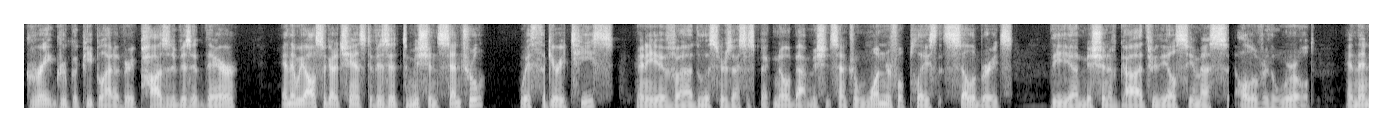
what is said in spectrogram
Great group of people. Had a very positive visit there. And then we also got a chance to visit Mission Central with Gary Thies. Many of uh, the listeners, I suspect, know about Mission Central. Wonderful place that celebrates the uh, mission of God through the LCMS all over the world. And then,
